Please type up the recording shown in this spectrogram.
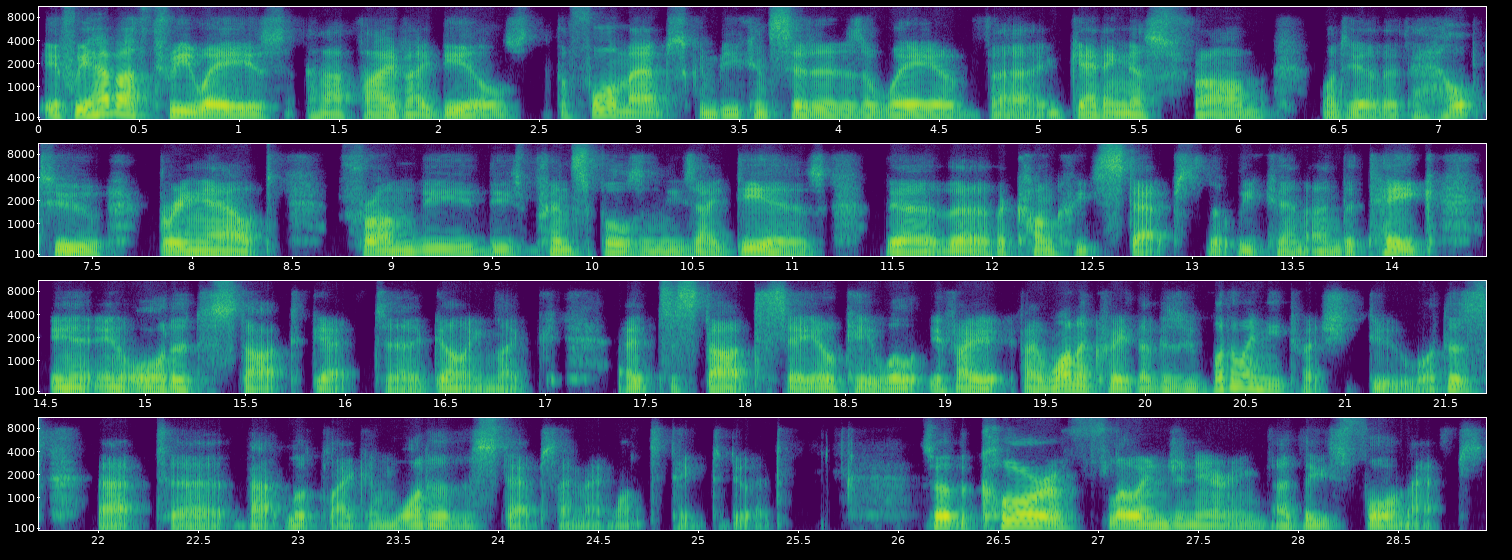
if we have our three ways and our five ideals, the four maps can be considered as a way of uh, getting us from one to the other to help to bring out from the these principles and these ideas the, the, the concrete steps that we can undertake in, in order to start to get uh, going, like uh, to start to say, okay, well, if I if I want to create that vision, what do I need to actually do? What does that uh, that look like, and what are the steps I might want to take to do it? So at the core of flow engineering are these four maps.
